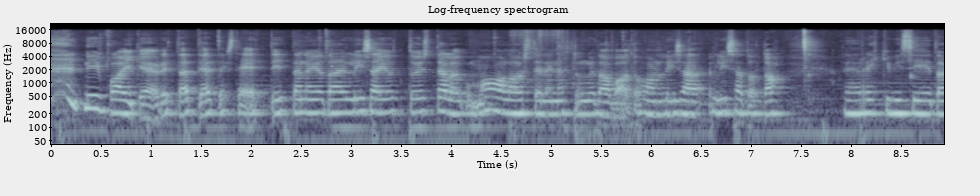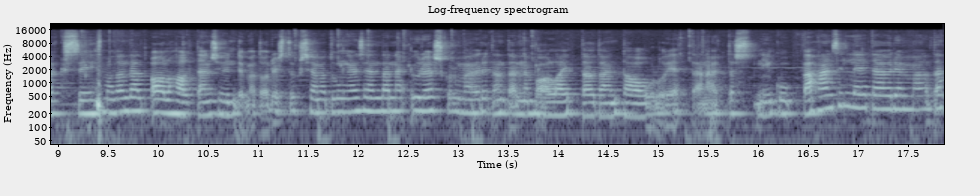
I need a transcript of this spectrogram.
niin vaikea yrittää tietysti etsiä tänne jotain lisäjuttuja. Sitten täällä on joku maalausteline, tungetaan vaan tuohon lisä, lisä tota, rekkivisiitaksi. Mä otan täältä alhaalta tämän syntymätodistuksen ja mä tungen sen tänne ylös, kun mä yritän tänne vaan laittaa jotain tauluja, että näyttäisi niinku vähän silleen täydemmältä.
